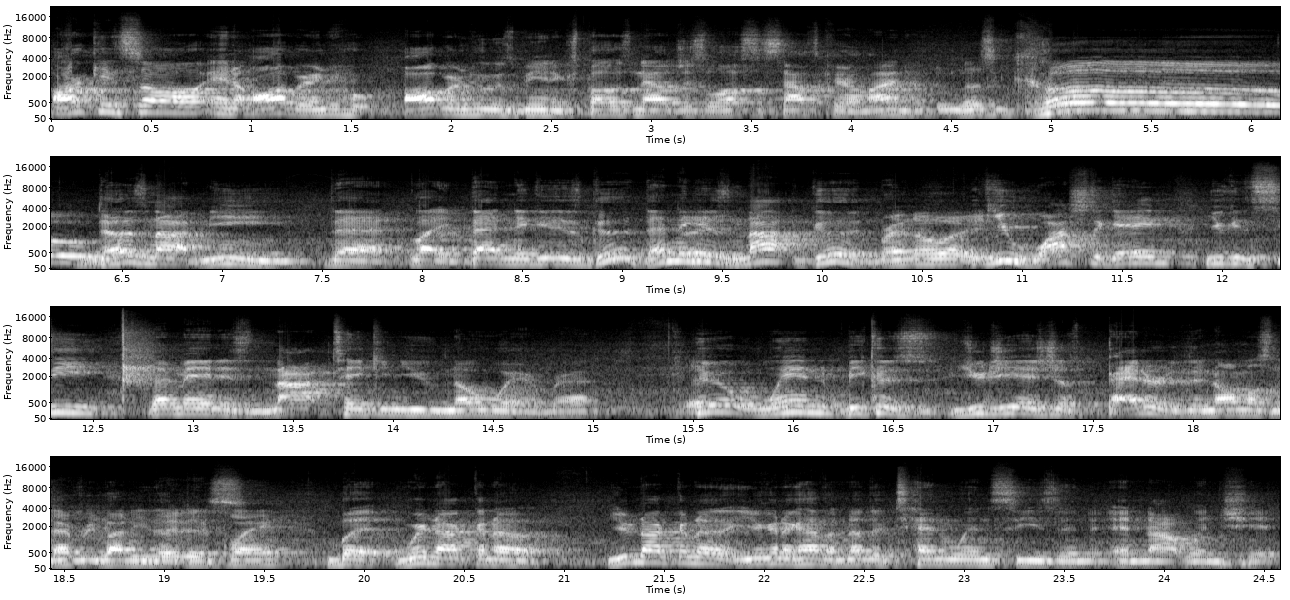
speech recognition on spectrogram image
Arkansas and Auburn, Auburn, who is being exposed now, just lost to South Carolina, Let's go. Does not mean that like that nigga is good. That nigga is not good, bro. You know? If you watch the game, you can see that man is not taking you nowhere, bro. He'll win because UGA is just better than almost everybody that they play. But we're not gonna. You're not gonna. You're gonna have another ten win season and not win shit.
